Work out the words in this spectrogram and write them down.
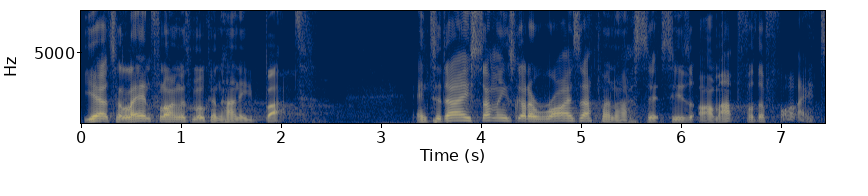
Yeah, it's a land flowing with milk and honey, but. And today, something's got to rise up in us that says, I'm up for the fight.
